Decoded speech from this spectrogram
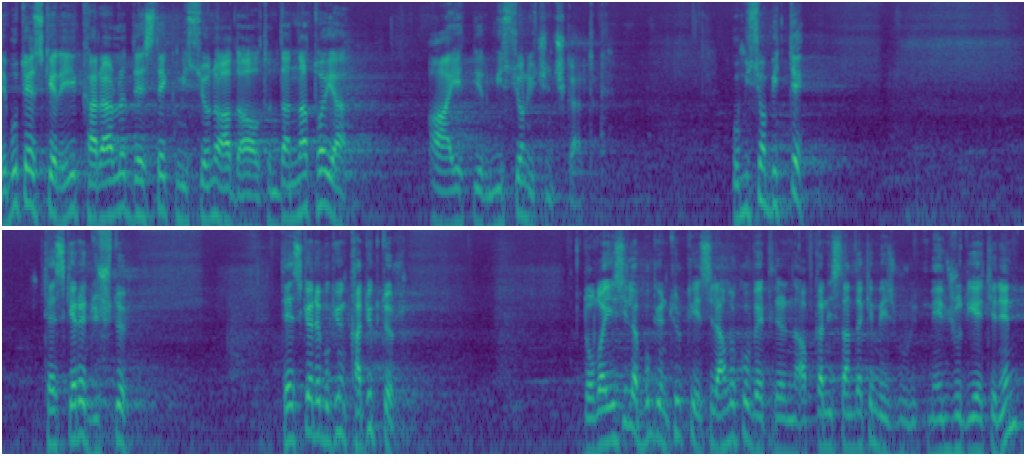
ve bu tezkereyi kararlı destek misyonu adı altında NATO'ya ait bir misyon için çıkardık. Bu misyon bitti. Tezkere düştü. Tezkere bugün kadüktür. Dolayısıyla bugün Türkiye Silahlı Kuvvetleri'nin Afganistan'daki mevcudiyetinin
